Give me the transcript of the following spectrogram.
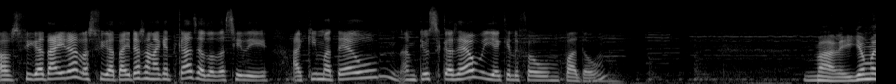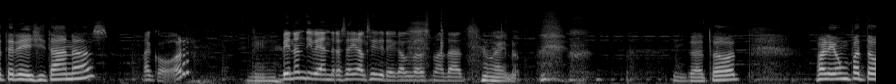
Els figataires, les figataires en aquest cas heu de decidir a qui mateu, amb qui us caseu i a qui li feu un petó. Vale, jo mataré gitanes. D'acord? Eh, Venen divendres, eh? Ja els hi diré que l'has matat. bueno, de tot. Faré un petó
